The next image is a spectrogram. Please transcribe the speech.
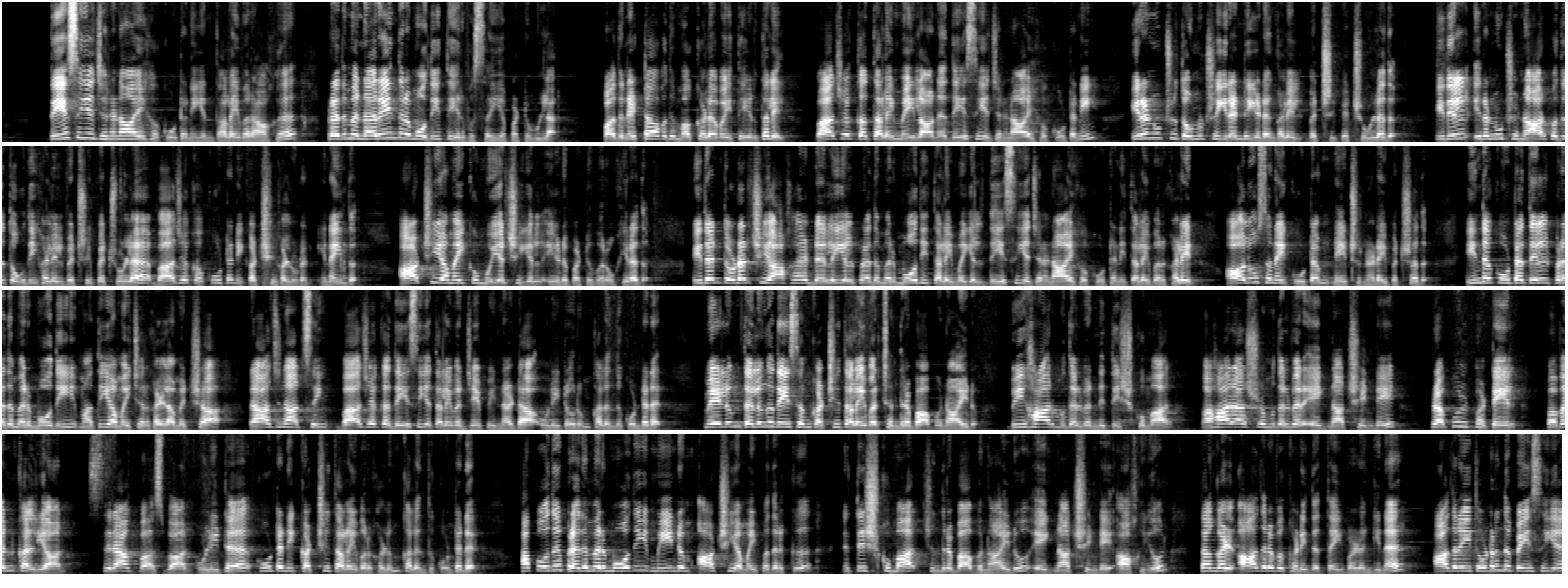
தேசிய ஜனநாயக கூட்டணியின் தலைவராக பிரதமர் நரேந்திர மோடி தேர்வு செய்யப்பட்டுள்ளார். பதினெட்டாவது மக்களவைத் தேர்தலில் பாஜக தலைமையிலான தேசிய ஜனநாயக கூட்டணி இருநூற்று தொன்னூற்றி இரண்டு இடங்களில் வெற்றி பெற்றுள்ளது. இதில் இருநூற்று நாற்பது தொகுதிகளில் வெற்றி பெற்றுள்ள பாஜக கூட்டணி கட்சிகளுடன் இணைந்து ஆட்சி அமைக்கும் முயற்சியில் ஈடுபட்டு வருகிறது. இதன் தொடர்ச்சியாக டெல்லியில் பிரதமர் மோடி தலைமையில் தேசிய ஜனநாயக கூட்டணி தலைவர்களின் ஆலோசனைக் கூட்டம் நேற்று நடைபெற்றது. இந்த கூட்டத்தில் பிரதமர் மோடி மத்திய அமைச்சர்கள் அமித்ஷா ராஜ்நாத் சிங் பாஜக தேசிய தலைவர் ஜே பி நட்டா உள்ளிட்டோரும் கலந்து கொண்டனர். மேலும் தெலுங்கு தேசம் கட்சித் தலைவர் சந்திரபாபு நாயுடு பீகார் முதல்வர் நிதிஷ்குமார் மகாராஷ்டிர முதல்வர் ஏக்நாத் ஷிண்டே பிரபுல் பட்டேல் பவன் கல்யாண் சிராக் பாஸ்வான் உள்ளிட்ட கூட்டணி கட்சி தலைவர்களும் கலந்து கொண்டனர். அப்போது பிரதமர் மோடி மீண்டும் ஆட்சி அமைப்பதற்கு நிதிஷ்குமார் சந்திரபாபு நாயுடு ஏக்நாத் ஷிண்டே ஆகியோர் தங்கள் ஆதரவு கடிதத்தை வழங்கினர். அதனைத் தொடர்ந்து பேசிய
